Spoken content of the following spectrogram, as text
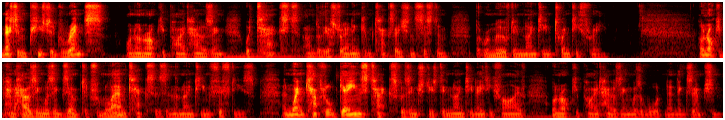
Net imputed rents on owner-occupied housing were taxed under the Australian income taxation system, but removed in 1923. Owner-occupied housing was exempted from land taxes in the 1950s, and when capital gains tax was introduced in 1985, owner-occupied housing was awarded an exemption.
